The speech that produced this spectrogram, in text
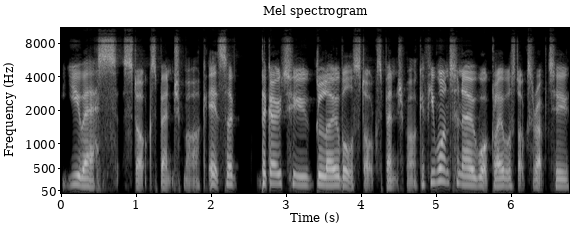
US stocks benchmark. It's a the go-to global stocks benchmark. If you want to know what global stocks are up to,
